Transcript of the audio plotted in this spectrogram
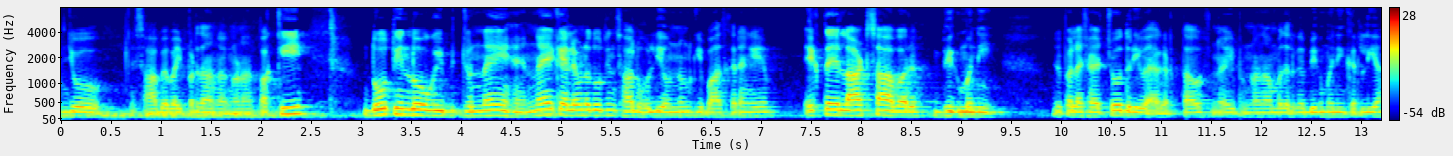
जो हिसाब है भाई प्रधान का गाना। बाकी दो तीन लोग जो नए हैं, नए कह ले दो तीन साल हो लिए उनकी बात करेंगे। एक तो लाट साहब और बिग मनी जो पहले शायद चौधरी हुआ करता, उसने अपना नाम बदल के बिग मनी कर लिया।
